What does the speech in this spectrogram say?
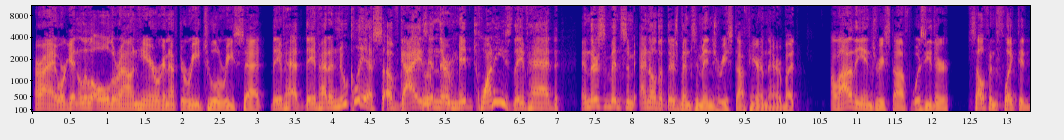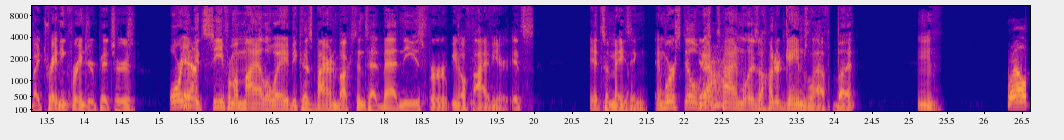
"All right, we're getting a little old around here. We're going to have to retool, reset." They've had they've had a nucleus of guys in their mm-hmm. mid 20s. They've had and there's been some I know that there's been some injury stuff here and there, but a lot of the injury stuff was either self-inflicted by trading for injured pitchers or you could see from a mile away because Byron Buxton's had bad knees for you know five years. It's it's amazing, and we're still we yeah. got time. There's hundred games left, but mm. well,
